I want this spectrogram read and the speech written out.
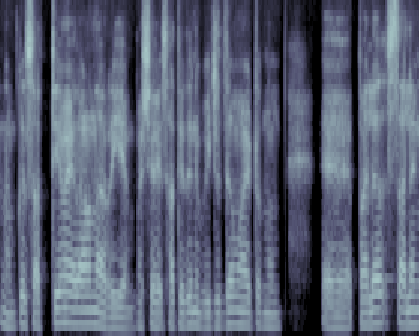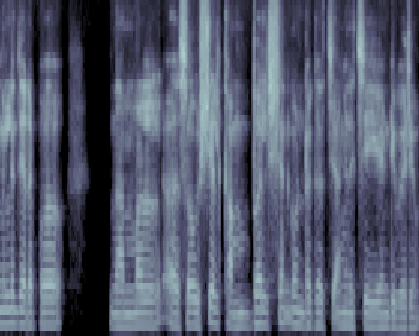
നമുക്ക് സത്യം ഏതാണെന്ന് അറിയാം. പക്ഷെ സത്യത്തിന് വിരുദ്ധമായിട്ടൊന്നും പല സ്ഥലങ്ങളിലും ചിലപ്പോൾ നമ്മൾ സോഷ്യൽ കമ്പൽഷൻ കൊണ്ടൊക്കെ അങ്ങനെ ചെയ്യേണ്ടി വരും.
